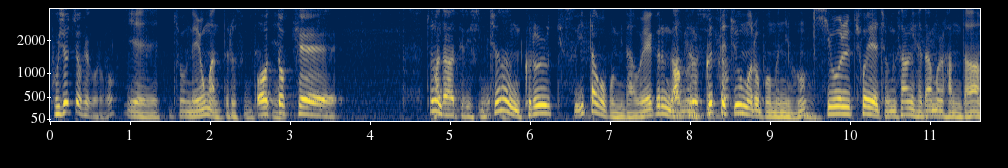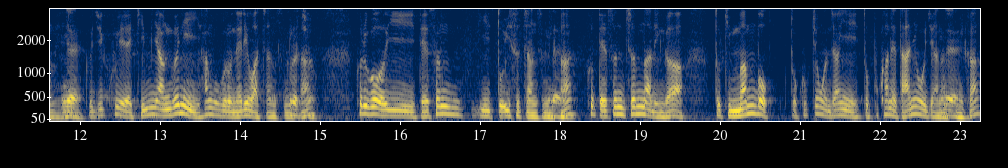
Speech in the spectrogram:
보셨죠 회고록? 예, 좀 내용만 들었습니다. 어떻게 예. 저는, 받아들이십니까? 저는 그럴 수 있다고 봅니다. 왜 그런가 아, 하면 있다? 그때쯤으로 보면요. 10월 초에 정상회담을 한 다음에 네. 그 직후에 김양근이 한국으로 내려왔지 않습니까? 그렇죠. 그리고 이 대선이 또 있었지 않습니까? 네. 그 대선 전날인가 또 김만복 또 국정원장이 또 북한에 다녀오지 않았습니까? 네.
